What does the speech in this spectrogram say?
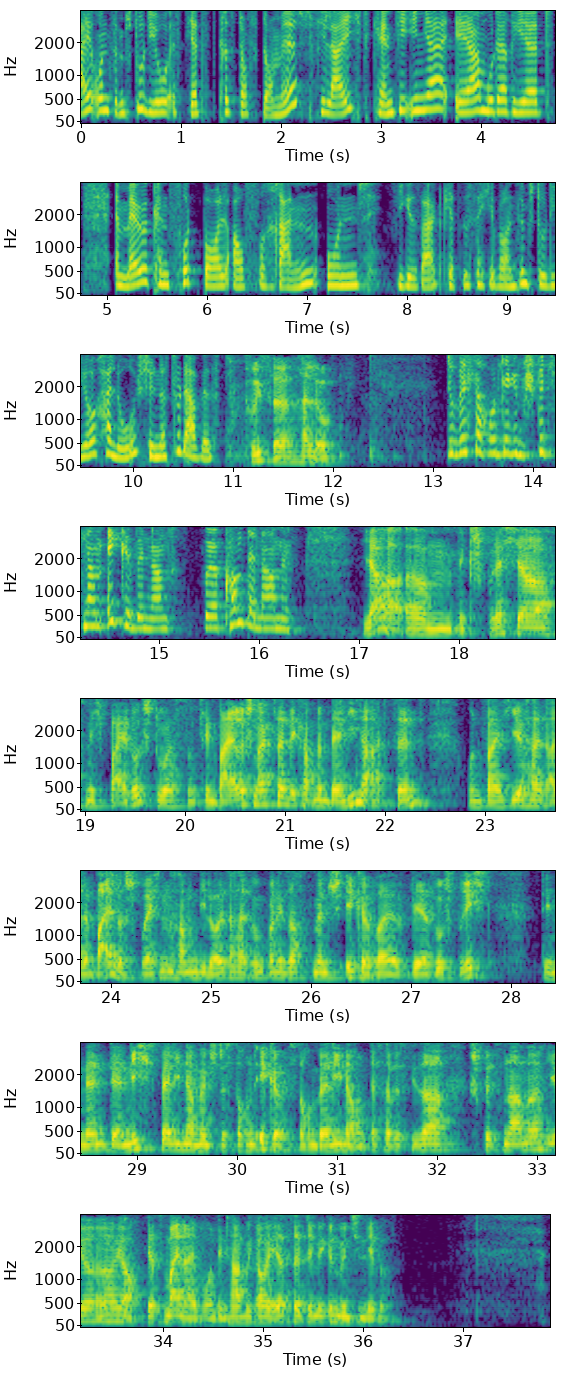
Bei uns im Studio ist jetzt Christoph Dommisch. Vielleicht kennt ihr ihn ja. Er moderiert American Football auf RAN. Und wie gesagt, jetzt ist er hier bei uns im Studio. Hallo, schön, dass du da bist. Grüße, hallo. Du bist auch unter dem Spitznamen Icke benannt. Woher kommt der Name? Ja, ähm, ich spreche ja nicht bayerisch. Du hast so einen kleinen bayerischen Akzent, ich habe einen Berliner Akzent. Und weil hier halt alle bayerisch sprechen, haben die Leute halt irgendwann gesagt, Mensch, Icke, weil wer so spricht, den nennt der Nicht-Berliner Mensch, das ist doch ein Icke, ist doch ein Berliner. Und deshalb ist dieser Spitzname hier, äh, ja, jetzt meiner geworden. Den habe ich aber erst seitdem ich in München lebe.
